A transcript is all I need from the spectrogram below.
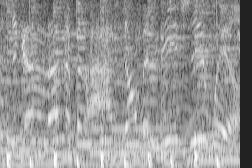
she can love me, but I don't believe she will.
